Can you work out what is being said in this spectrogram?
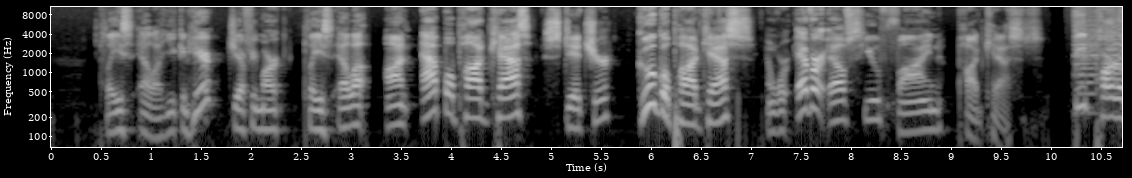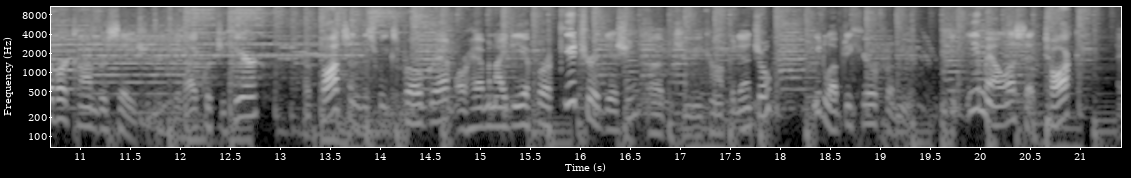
Plays Ella. You can hear Jeffrey Mark Plays Ella on Apple Podcasts, Stitcher, Google Podcasts, and wherever else you find podcasts. Be part of our conversation. If you like what you hear, have thoughts on this week's program, or have an idea for a future edition of TV Confidential, we'd love to hear from you. You can email us at talk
